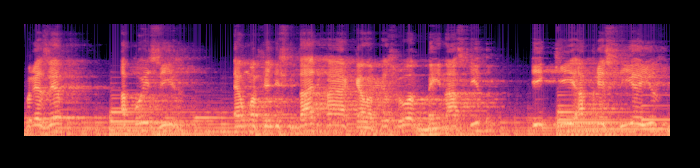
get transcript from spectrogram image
Por exemplo, a poesia é uma felicidade para aquela pessoa bem nascida e que aprecia isso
